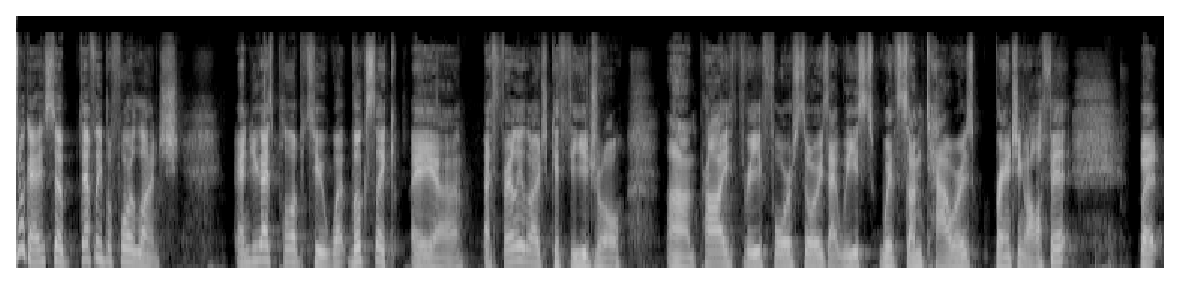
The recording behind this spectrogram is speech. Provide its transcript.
Okay, so definitely before lunch, and you guys pull up to what looks like a uh, a fairly large cathedral, um, probably three four stories at least, with some towers branching off it. But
